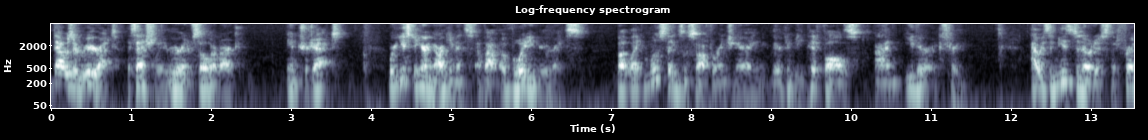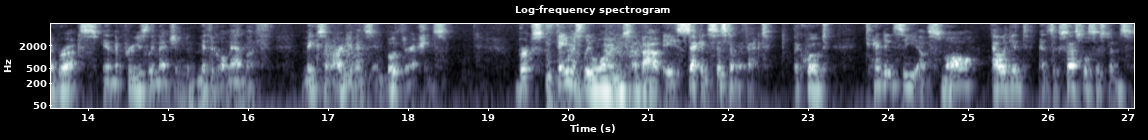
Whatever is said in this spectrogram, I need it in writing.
that was a rewrite, essentially, a rewrite of SolrMarc in Traject. We're used to hearing arguments about avoiding rewrites, but like most things in software engineering, there can be pitfalls on either extreme. I was amused to notice that Fred Brooks, in the previously mentioned Mythical Man Month, makes some arguments in both directions. Brooks famously warns about a second system effect, the quote, tendency of small, elegant, and successful systems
